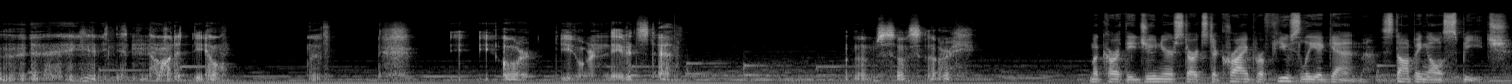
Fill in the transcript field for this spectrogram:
I didn't know how to deal with your, your David's death. I'm so sorry. McCarthy Jr. starts to cry profusely again, stopping all speech.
